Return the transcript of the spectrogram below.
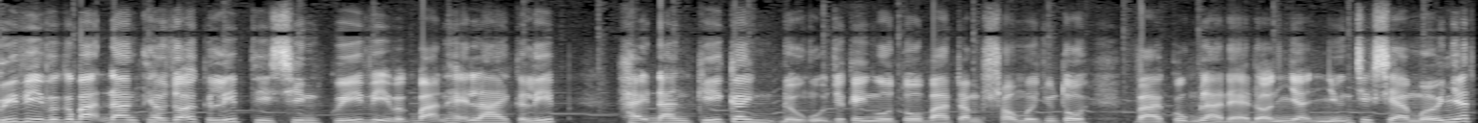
Quý vị và các bạn đang theo dõi clip thì xin quý vị và các bạn hãy like clip hãy đăng ký kênh để ủng hộ cho kênh ô tô 360 chúng tôi và cũng là để đón nhận những chiếc xe mới nhất,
